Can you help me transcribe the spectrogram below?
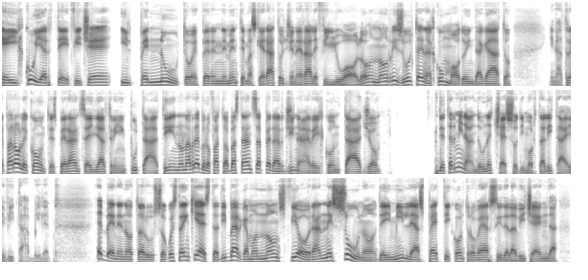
e il cui artefice, il pennuto e perennemente mascherato generale figliuolo, non risulta in alcun modo indagato. In altre parole, Conte, Speranza e gli altri imputati non avrebbero fatto abbastanza per arginare il contagio, determinando un eccesso di mortalità evitabile. Ebbene, nota Russo, questa inchiesta di Bergamo non sfiora nessuno dei mille aspetti controversi della vicenda –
